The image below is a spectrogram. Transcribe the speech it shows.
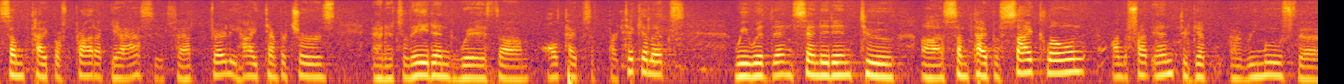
some type of product gas. It's at fairly high temperatures and it's laden with um, all types of particulates. We would then send it into uh, some type of cyclone on the front end to get uh, remove the,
